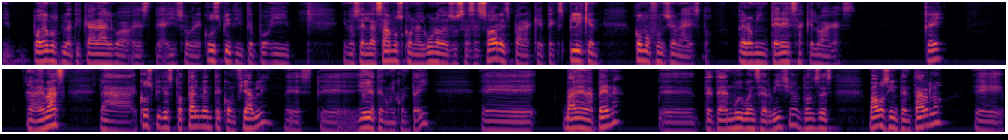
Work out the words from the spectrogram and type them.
y podemos platicar algo este, ahí sobre Cuspid y, y nos enlazamos con alguno de sus asesores para que te expliquen cómo funciona esto. Pero me interesa que lo hagas. ¿Ok? Además, la cúspide es totalmente confiable. Este, yo ya tengo mi cuenta ahí. Eh, vale la pena. Eh, te, dan muy buen servicio. Entonces, vamos a intentarlo eh,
